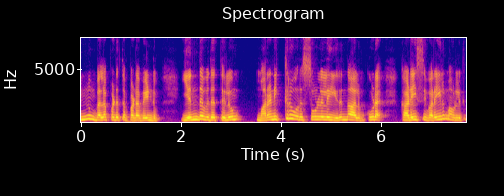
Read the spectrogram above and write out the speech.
இன்னும் பலப்படுத்தப்பட வேண்டும். எந்த விதத்திலும் மரணிக்கிற ஒரு சூழ்நிலை இருந்தாலும் கூட கடைசி வரையிலும் அவர்களுக்கு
